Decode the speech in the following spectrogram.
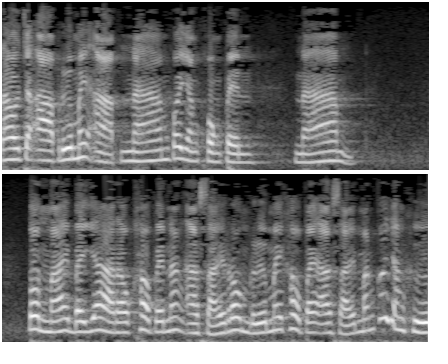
เราจะอาบหรือไม่อาบน้ำก็ยังคงเป็นน้ำ ต้นไม้ใบหญ้าเราเข้าไปนั่งอาศัยร่ม หรือไม่เข้าไปอาศัยมันก็ยังคือ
